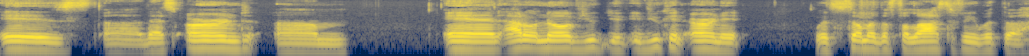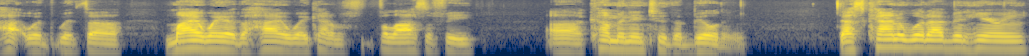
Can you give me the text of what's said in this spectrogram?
is uh, that's earned, um, and I don't know if you if you can earn it with some of the philosophy with the hi- with with uh, my way or the highway kind of philosophy uh, coming into the building. That's kind of what I've been hearing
